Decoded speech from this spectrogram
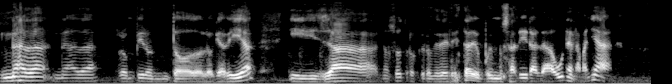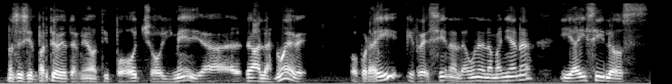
nada, nada rompieron todo lo que había y ya nosotros creo que del estadio pudimos salir a la una de la mañana. No sé si el partido había terminado tipo ocho y media, a las nueve o por ahí, y recién a la una de la mañana, y ahí sí los,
